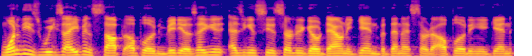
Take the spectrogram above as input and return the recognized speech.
one of these weeks, I even stopped uploading videos. As you can see, it started to go down again, but then I started uploading again,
